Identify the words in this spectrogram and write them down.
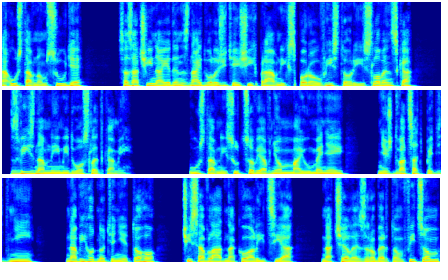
Na ústavnom súde sa začína jeden z najdôležitejších právnych sporov v histórii Slovenska s významnými dôsledkami. Ústavní sudcovia v ňom majú menej než 25 dní na vyhodnotenie toho, či sa vládna koalícia na čele s Robertom Ficom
